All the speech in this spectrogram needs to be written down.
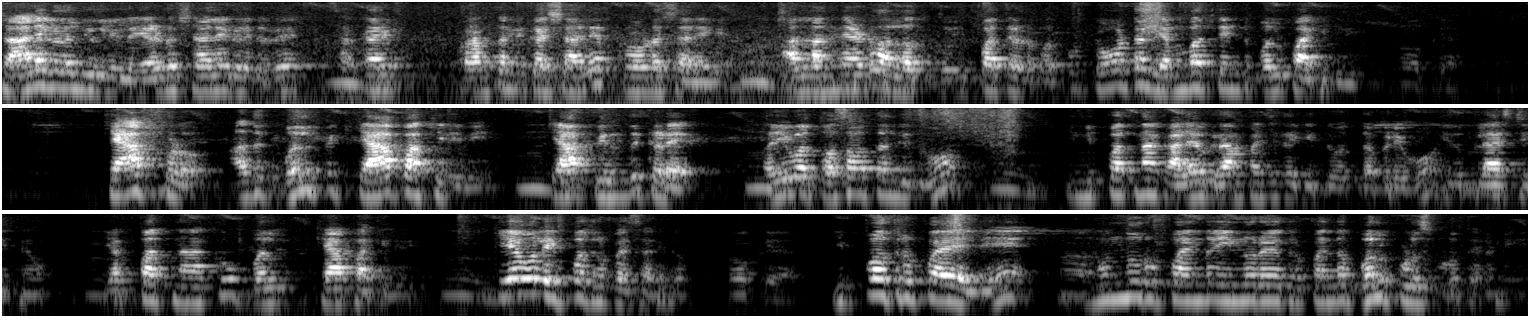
ಶಾಲೆಗಳಲ್ಲಿ ಇರಲಿಲ್ಲ. ಎರಡು ಶಾಲೆಗಳಿದಾವೆ. ಸರ್ಕಾರಿ ಪ್ರಾಥಮಿಕ ಶಾಲೆ ಪ್ರೌಢಶಾಲೆಗೆ ಅಲ್ಲಿ ಹನ್ನೆರಡು ಅಲ್ಲಿ ಹತ್ತು ಇಪ್ಪತ್ತೆರಡು ಬಲ್ಪ್. ಟೋಟಲ್ ಎಂಬತ್ತೆಂಟು ಬಲ್ಪ್ ಹಾಕಿದೀವಿ. ಕ್ಯಾಪ್ಗಳು ಅದಕ್ಕೆ ಬಲ್ಪ್ ಕ್ಯಾಪ್ ಹಾಕಿದೀವಿ. ಕ್ಯಾಪ್ ಇರದ ಕಡೆ. ಐವತ್ತು ಹೊಸ ತಂದಿದ್ವು. ಇನ್ನು ಇಪ್ಪತ್ನಾಲ್ಕು ಹಳೆಯ ಗ್ರಾಮ ಪಂಚಾಯತ್ ಇದ್ದು ಬರೀವು. ಇದು ಪ್ಲಾಸ್ಟಿಕ್ ನಾವು. ಎಪ್ಪತ್ನಾಲ್ಕು ಬಲ್ಪ್ ಕ್ಯಾಪ್ ಹಾಕಿದ್ವಿ. ಕೇವಲ ಇಪ್ಪತ್ತು ರೂಪಾಯಿ ಸರ್ ಇದು. ಇಪ್ಪತ್ತು ರೂಪಾಯಲ್ಲಿ ಮುನ್ನೂರು ರೂಪಾಯಿಂದ ಇನ್ನೂರೈವತ್ತು ರೂಪಾಯಿಂದ ಬಲ್ಪ್ ಉಳಿಸ್ಬಿಡುತ್ತೆ ನಮಗೆ.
